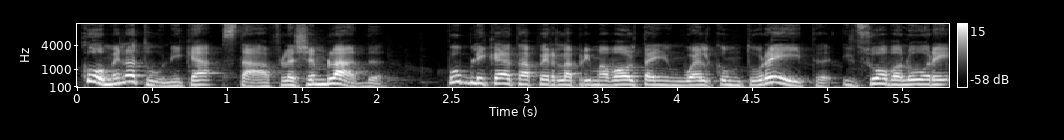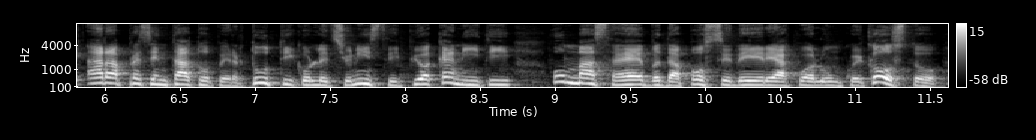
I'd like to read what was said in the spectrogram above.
come la tunica sta a Flesh and Blood. Pubblicata per la prima volta in Welcome to Rate, il suo valore ha rappresentato per tutti i collezionisti più accaniti un must-have da possedere a qualunque costo,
